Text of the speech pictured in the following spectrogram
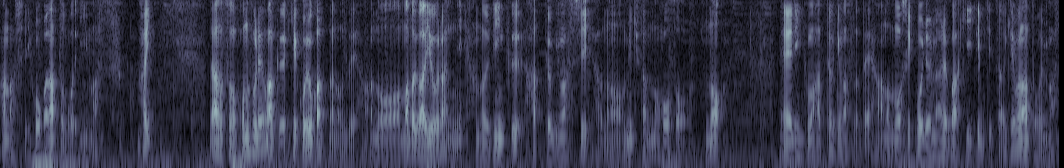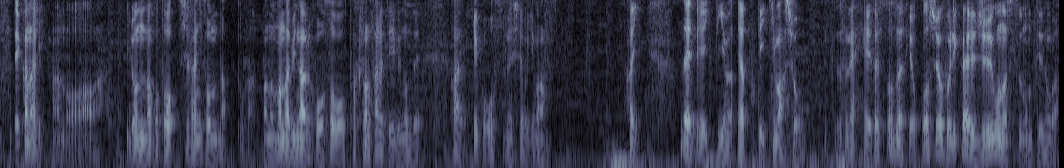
話していこうかなと思います。はい。であのそのこのフレームワーク結構良かったので、あのまた概要欄にあのリンク貼っておきますし、あのミキさんの放送のえリンクも貼っておきますので、あのもしご興味あれば聞いてみていただければなと思います。えかなり、あのいろんなこと、示唆に富んだとか、あの学びのある放送をたくさんされているので、はい、結構お勧めしておきます。はい。で、やっていきましょう。ですね。えっ、ー、と、一つ目ですけど、今年を振り返る15の質問っていうのが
